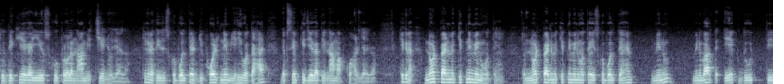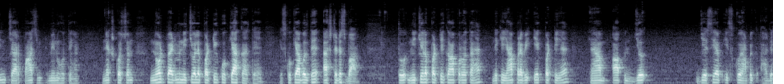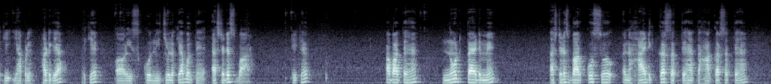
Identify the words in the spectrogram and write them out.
तो देखिएगा ये उसको ऊपर वाला नाम ये चेंज हो जाएगा। ठीक है ना तो इसको बोलते हैं डिफ़ॉल्ट नेम यही होता है। जब सेव कीजिएगा तो ये नाम आपको हट जाएगा। ठीक है ना? नोट पैड में कितने मेनू होते हैं? तो नोट पैड में कितने मेनू होते हैं? इसको बोलते हैं मेनू मेनू बार तो एक, दो, तीन, चार, पाँच मेनू होते हैं। नेक्स्ट क्वेश्चन नोट पैड में नीचे वाले पट्टी को क्या कहते हैं? इसको क्या बोलते हैं? स्टेटस बार तो नीचे वाला पट्टी कहाँ पर होता है? देखिए, यहाँ पर अभी एक पट्टी है। यहाँ आप जो, जैसे आप इसको यहाँ पे देखिए, यहाँ पर हट गया। देखिए, और इसको नीचे वाला क्या बोलते हैं? स्टेटस बार ठीक है? अब आते हैं नोट पैड में स्टेटस बार को शो एंड हाइड कर सकते हैं तो हाँ कर सकते हैं।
